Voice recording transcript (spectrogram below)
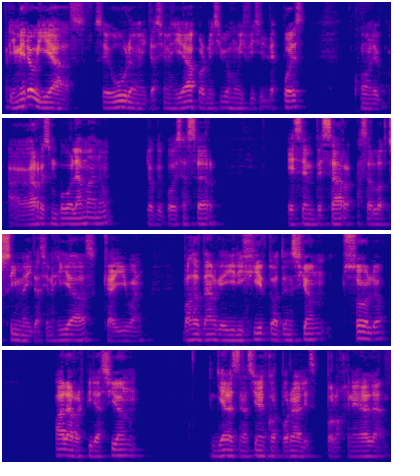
Primero guiadas, seguro, meditaciones guiadas, por principio es muy difícil. Después, cuando le agarres un poco la mano, lo que puedes hacer es empezar a hacerlo sin meditaciones guiadas, que ahí, bueno, vas a tener que dirigir tu atención solo a la respiración y a las sensaciones corporales. Por lo general,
